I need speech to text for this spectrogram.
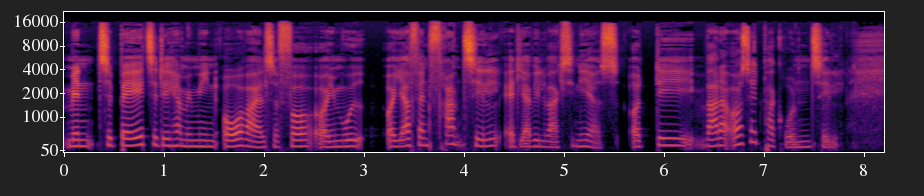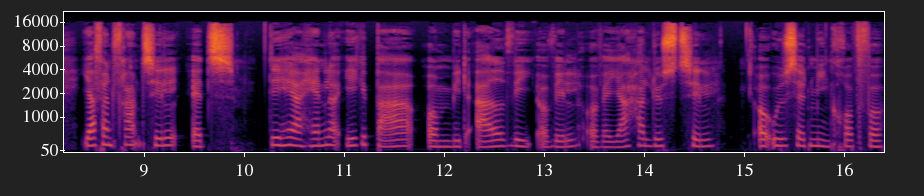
men tilbage til det her med mine overvejelser for og imod. Og jeg fandt frem til, at jeg ville vaccineres, og det var der også et par grunde til. Jeg fandt frem til, at det her handler ikke bare om mit eget ved og vel, og hvad jeg har lyst til at udsætte min krop for.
